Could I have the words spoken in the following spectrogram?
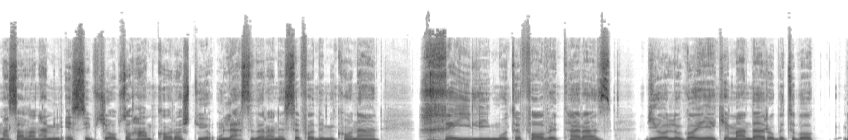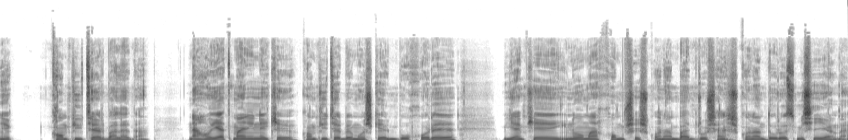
مثلا همین استیو جابز و همکاراش توی اون لحظه دارن استفاده می‌کنن خیلی متفاوت تر از دیالوگایی که من در رابطه با کامپیوتر بلدم. نهایت من اینه که کامپیوتر به مشکل بخوره. میگم که اینو من خاموشش کنم بعد روشنش کنم درست میشه یا نه؟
